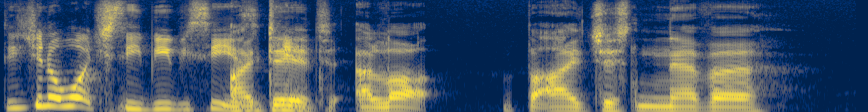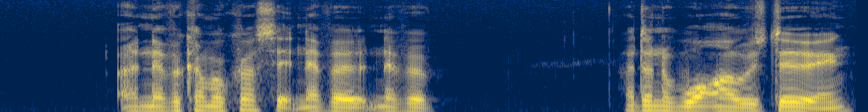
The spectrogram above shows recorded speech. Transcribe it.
Did you not watch the BBC? I a did kid? a lot, but I just never. I never come across it. Never, never. I don't know what I was doing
